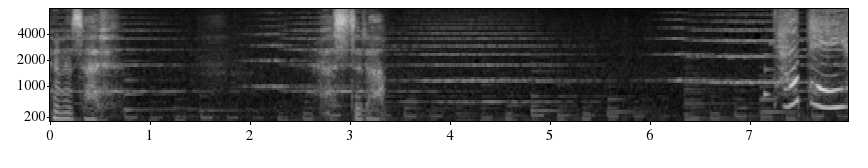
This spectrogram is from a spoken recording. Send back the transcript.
Soon as I've rested up. Teppei!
